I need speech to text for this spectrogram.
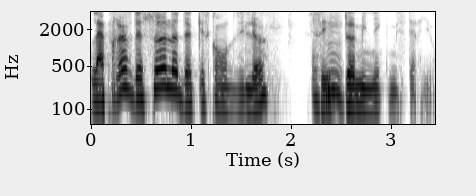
la preuve de ça, là, de ce qu'on dit là, c'est mmh Dominique Mysterio.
